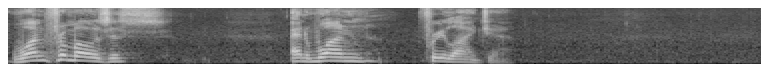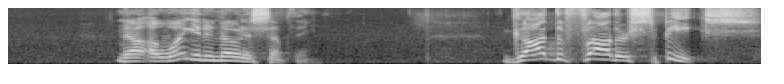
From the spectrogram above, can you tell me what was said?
one for Moses, and one for Elijah. Now, I want you to notice something. God the Father speaks,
